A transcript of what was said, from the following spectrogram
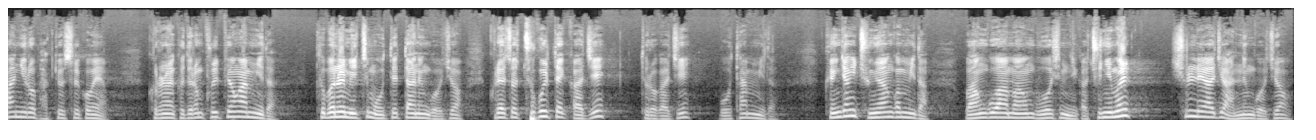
환희로 바뀌었을 거예요. 그러나 그들은 불평합니다. 그분을 믿지 못했다는 거죠. 그래서 죽을 때까지 들어가지 못합니다. 굉장히 중요한 겁니다. 완고한 마음은 무엇입니까? 주님을 신뢰하지 않는 거죠.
